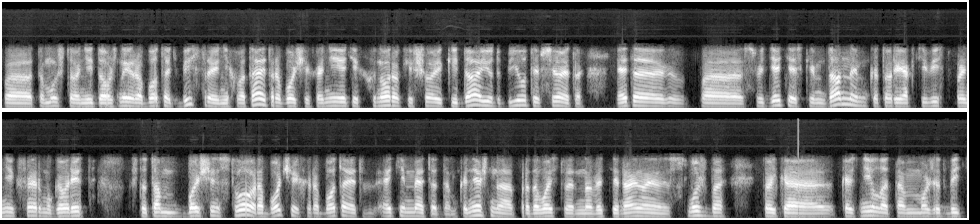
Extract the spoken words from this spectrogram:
потому что они должны работать быстро, и не хватает рабочих, они этих норок еще и кидают, бьют, и все это. Это по свидетельским данным, которые активист проник в ферму, говорит, что там большинство рабочих работает этим методом. Конечно, продовольственная ветеринарная служба только казнила там, может быть,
